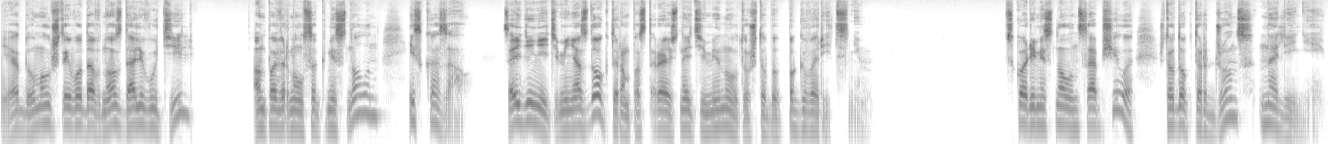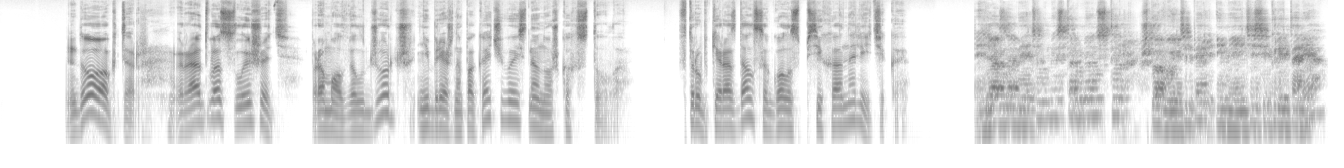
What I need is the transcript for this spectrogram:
«Я думал, что его давно сдали в утиль». Он повернулся к мисс Нолан и сказал, «Соедините меня с доктором, постараюсь найти минуту, чтобы поговорить с ним». Вскоре мисс Нолан сообщила, что доктор Джонс на линии. «Доктор, рад вас слышать», — промолвил Джордж, небрежно покачиваясь на ножках стула. В трубке раздался голос психоаналитика. «Я заметил, мистер Мюнстер, что вы теперь имеете секретаря?»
